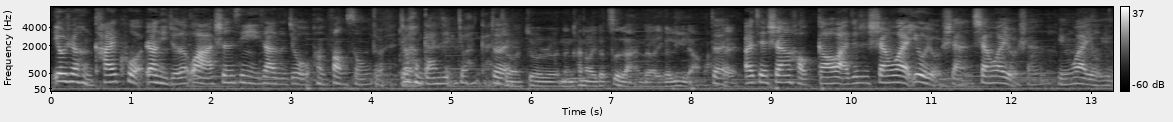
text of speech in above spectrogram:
又是很开阔，让你觉得哇，身心一下子就很放松，对，就很干净，就很干净。对。就就是能看到一个自然的一个力量吧。对，而且山好高啊，就是山外又有山，山外有山，云外有云，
